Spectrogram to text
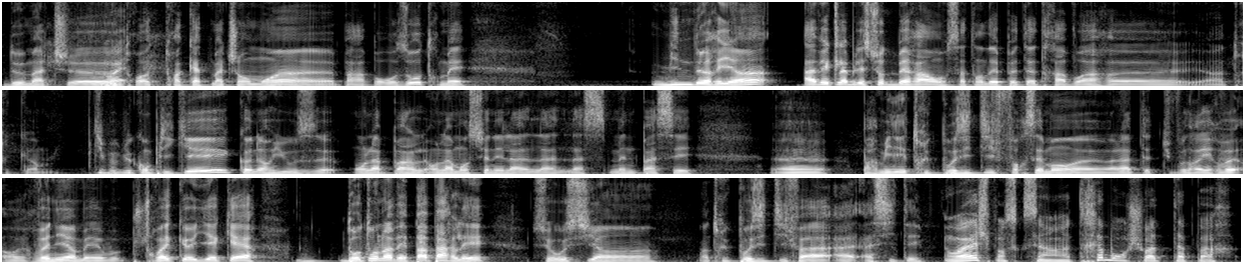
deux matchs, euh, trois, quatre matchs en moins euh, par rapport aux autres, mais mine de rien, avec la blessure de Berra, on s'attendait peut-être à avoir un truc un petit peu plus compliqué. Connor Hughes, on l'a on l'a mentionné la, la, semaine passée. parmi les trucs positifs, forcément, voilà, peut-être tu voudras y, revenir, mais je trouvais que Yecker, dont on n'avait pas parlé, c'est aussi un, un, truc positif à, à, citer. Ouais, je pense que c'est un très bon choix de ta part.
